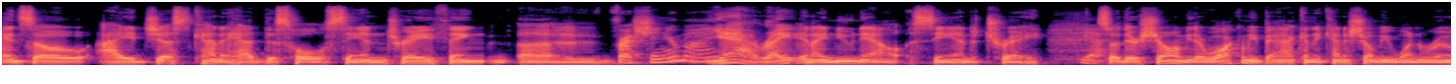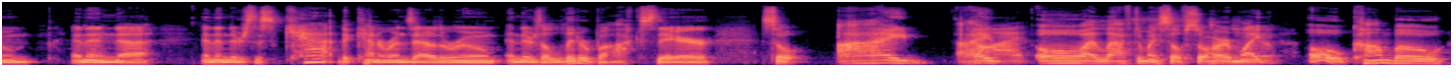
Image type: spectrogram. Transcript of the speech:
And so I just kind of had this whole sand tray thing. Uh, Fresh in your mind. yeah, right. And I knew now a sand tray. Yeah. So they're showing me, they're walking me back, and they kind of show me one room, and then uh, and then there's this cat that kind of runs out of the room, and there's a litter box there. So I I Thought. oh I laughed at myself so hard. I'm you? like, oh, combo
